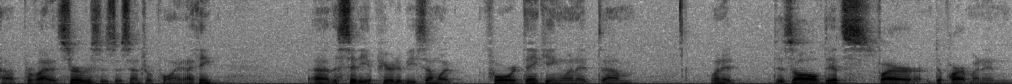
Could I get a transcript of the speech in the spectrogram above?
uh, provided services to Central Point. I think uh, the city appeared to be somewhat forward thinking when it um, when it dissolved its fire department in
